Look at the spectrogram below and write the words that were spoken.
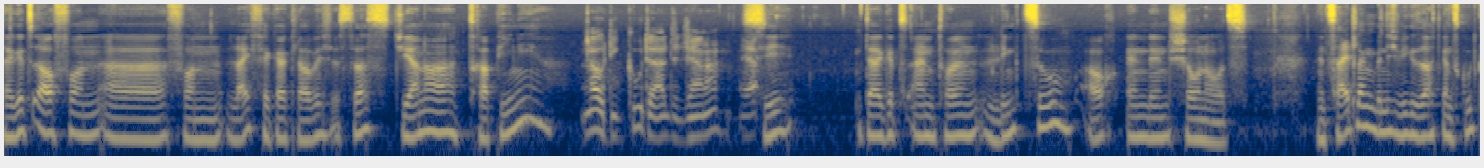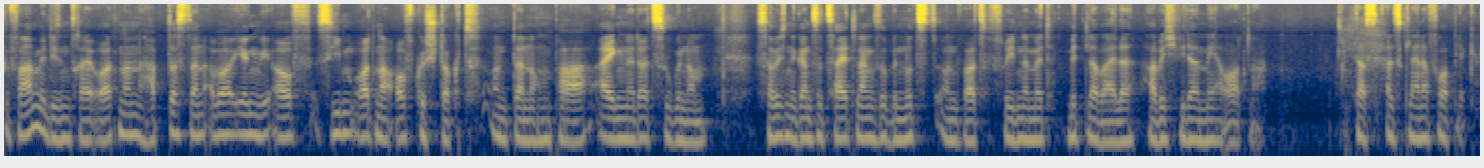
Da gibt es auch von, äh, von Lifehacker, glaube ich, ist das, Gianna Trappini. Oh, die gute alte Gianna. Ja. Sie, da gibt es einen tollen Link zu, auch in den Show Notes. Eine Zeit lang bin ich, wie gesagt, ganz gut gefahren mit diesen drei Ordnern, habe das dann aber irgendwie auf sieben Ordner aufgestockt und dann noch ein paar eigene dazu genommen. Das habe ich eine ganze Zeit lang so benutzt und war zufrieden damit. Mittlerweile habe ich wieder mehr Ordner. Das als kleiner Vorblick.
